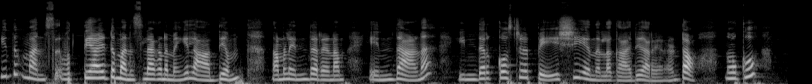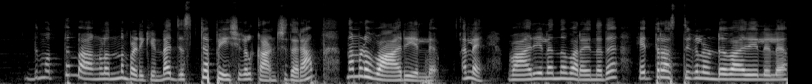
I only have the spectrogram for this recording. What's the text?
ഇത് മനസ്സ് വൃത്തിയായിട്ട് മനസ്സിലാക്കണമെങ്കിൽ ആദ്യം നമ്മൾ എന്തറിയണം? എന്താണ് ഇന്റർകോസ്റ്റൽ പേശി എന്നുള്ള കാര്യം അറിയണം കേട്ടോ. നോക്കൂ ഇത് മൊത്തം ഭാഗങ്ങളൊന്നും പഠിക്കേണ്ട ജസ്റ്റ് ആ പേശികൾ കാണിച്ചു തരാം. നമ്മുടെ വാരിയൽ അല്ലേ? വാരിയൽ എന്ന് പറയുന്നത് എത്ര അസ്ഥികളുണ്ട് വാരിയലിൽ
